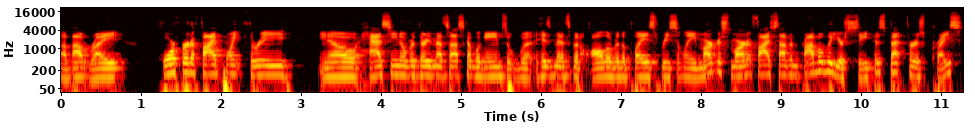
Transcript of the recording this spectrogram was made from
about right. Horford at 5.3, you know, has seen over 30 minutes last couple games. His minutes have been all over the place recently. Marcus Smart at 5.7, probably your safest bet for his price.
